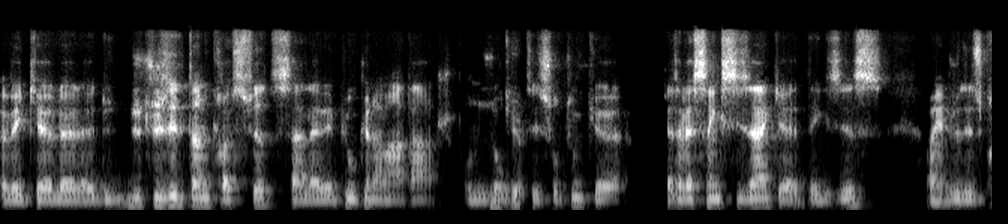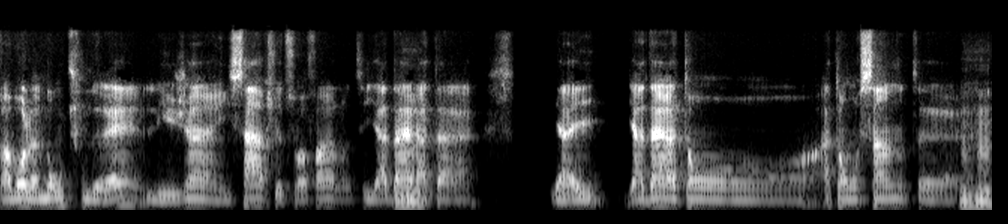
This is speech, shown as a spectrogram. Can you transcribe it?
avec d'utiliser le terme CrossFit, ça n'avait plus aucun avantage pour nous autres. C'est Surtout que ça fait 5-6 ans que tu existes. Je veux dire, tu peux avoir le nom que tu voudrais. Les gens, ils savent ce que tu vas faire. Ils adhèrent mm-hmm. à ta. Ils, adhèrent à ton, à ton centre. Euh, mm-hmm.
